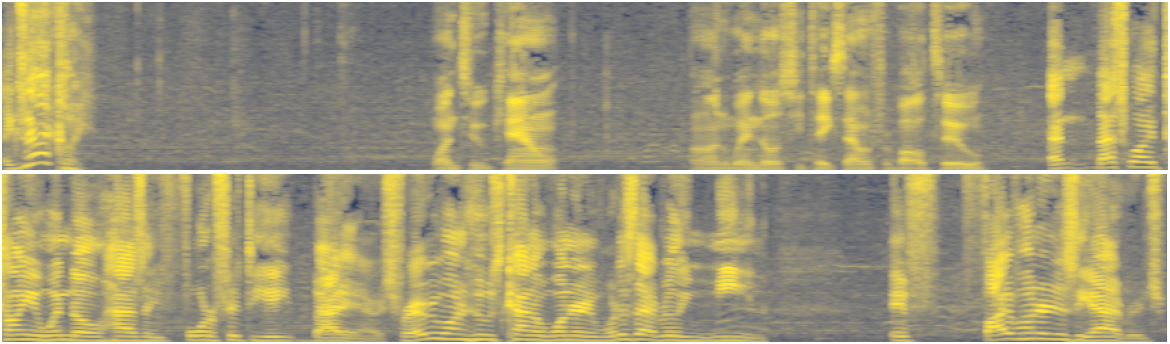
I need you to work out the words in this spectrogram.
Exactly. One two count on Wendell. She takes that one for ball two. And that's why Tanya Wendell has a 458 batting average. For everyone who's kind of wondering, what does that really mean? If 500 is the average,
